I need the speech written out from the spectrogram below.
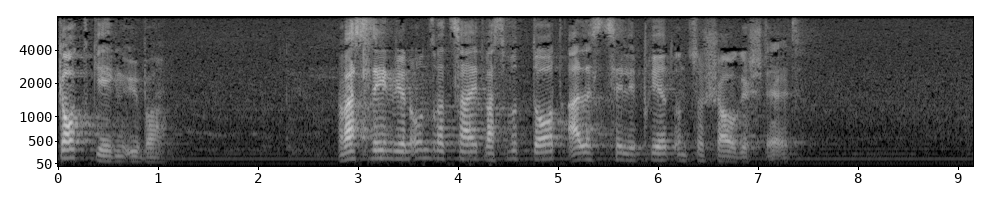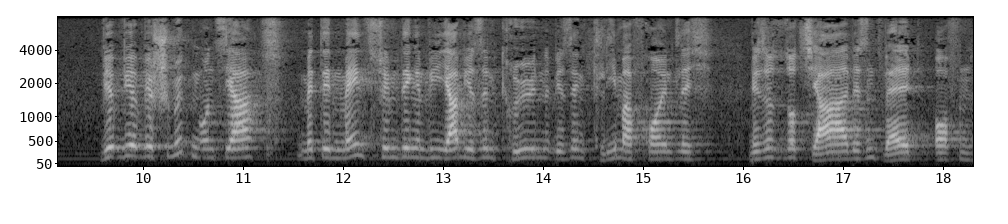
Gott gegenüber. Was sehen wir in unserer Zeit? Was wird dort alles zelebriert und zur Schau gestellt? Wir, wir, wir schmücken uns ja mit den Mainstream-Dingen wie, ja, wir sind grün, wir sind klimafreundlich, wir sind sozial, wir sind weltoffen.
